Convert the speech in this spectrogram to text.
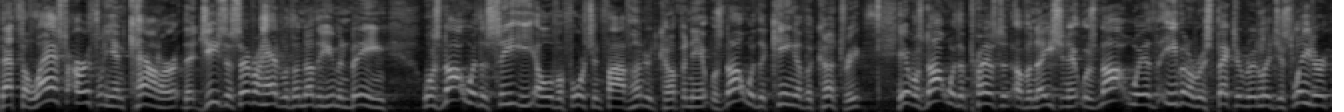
that the last earthly encounter that Jesus ever had with another human being was not with the CEO of a Fortune 500 company. It was not with the king of a country. It was not with the president of a nation. It was not with even a respected religious leader.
